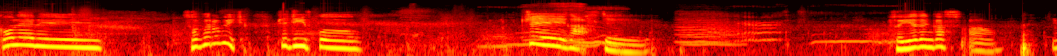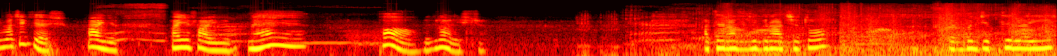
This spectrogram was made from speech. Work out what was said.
golemy. Co wy robicie? Przeciwko. Trzy gasty. Co jeden gaz? A. Czyli macie gdzieś. Fajnie. Fajnie, fajnie. Eee. O, wygraliście. A teraz wygracie to. Jak będzie tyle ich.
